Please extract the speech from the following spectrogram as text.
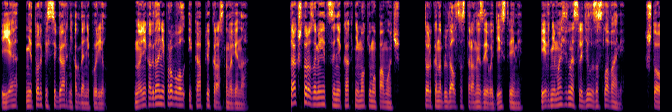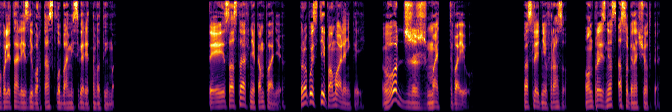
Я не только сигар никогда не курил, но никогда не пробовал и капли красного вина. Так что, разумеется, никак не мог ему помочь, только наблюдал со стороны за его действиями и внимательно следил за словами, что вылетали из его рта с клубами сигаретного дыма. «Ты составь мне компанию. Пропусти по маленькой. Вот же ж, мать твою!» Последнюю фразу он произнес особенно четко.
